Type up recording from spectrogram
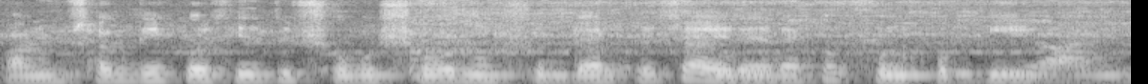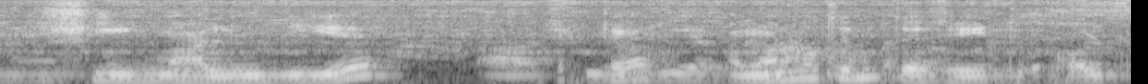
পালং শাক দিয়ে করেছি যদি সবুজ সবুজ মুসুর ডাল হয়েছে আর দেখো ফুলকপি শিম আলু দিয়ে একটা আমার মতনই তো সেই অল্প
